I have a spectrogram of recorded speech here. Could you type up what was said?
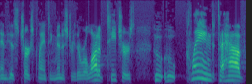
in his church planting ministry. There were a lot of teachers who, who claimed to have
